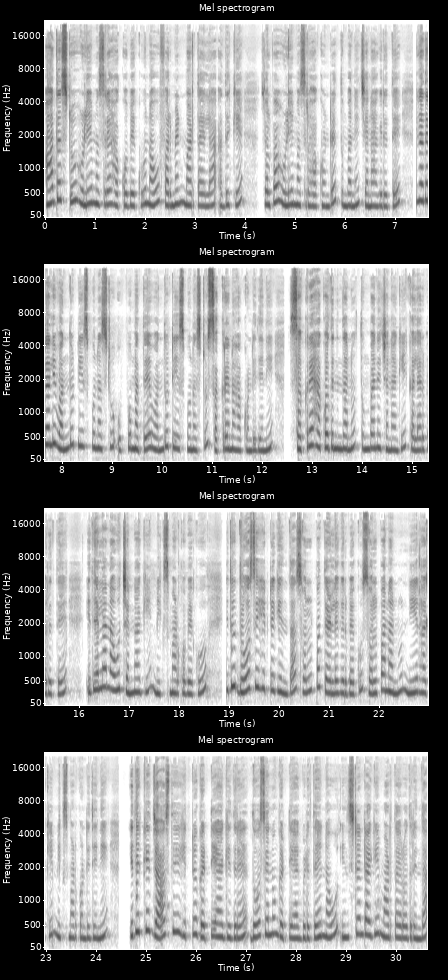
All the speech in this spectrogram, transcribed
ಆದಷ್ಟು ಹುಳಿ ಮೊಸರೆ ಹಾಕ್ಕೋಬೇಕು. ನಾವು ಫರ್ಮೆಂಟ್ ಮಾಡ್ತಾ ಇಲ್ಲ. ಅದಕ್ಕೆ ಸ್ವಲ್ಪ ಹುಳಿ ಮೊಸರು ಹಾಕ್ಕೊಂಡ್ರೆ ತುಂಬಾ ಚೆನ್ನಾಗಿರುತ್ತೆ. ಈಗ ಅದರಲ್ಲಿ ಒಂದು ಟೀ ಸ್ಪೂನಷ್ಟು ಉಪ್ಪು ಮತ್ತು ಒಂದು ಟೀ ಸ್ಪೂನಷ್ಟು ಸಕ್ಕರೆನ ಹಾಕ್ಕೊಂಡಿದ್ದೀನಿ ಸಕ್ಕರೆ ಹಾಕೋದ್ರಿಂದನೂ ತುಂಬಾ ಚೆನ್ನಾಗಿ ಕಲರ್ ಬರುತ್ತೆ. ಇದೆಲ್ಲ ನಾವು ಚೆನ್ನಾಗಿ ಮಿಕ್ಸ್ ಮಾಡ್ಕೋಬೇಕು. ಇದು ದೋಸೆ ಹಿಟ್ಟಿಗಿಂತ ಸ್ವಲ್ಪ ತೆಳ್ಳಗಿರಬೇಕು. ಸ್ವಲ್ಪ ನಾನು ನೀರು ಹಾಕಿ ಮಿಕ್ಸ್ ಮಾಡ್ಕೊಂಡಿದ್ದೀನಿ. ಇದಕ್ಕೆ ಜಾಸ್ತಿ ಹಿಟ್ಟು ಗಟ್ಟಿಯಾಗಿದ್ರೆ ದೋಸೆನೂ ಗಟ್ಟಿಯಾಗಿಬಿಡುತ್ತೆ. ನಾವು ಇನ್ಸ್ಟೆಂಟಾಗಿ ಮಾಡ್ತಾ ಇರೋದ್ರಿಂದ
